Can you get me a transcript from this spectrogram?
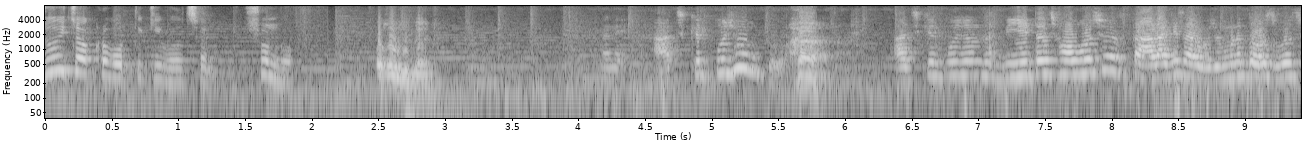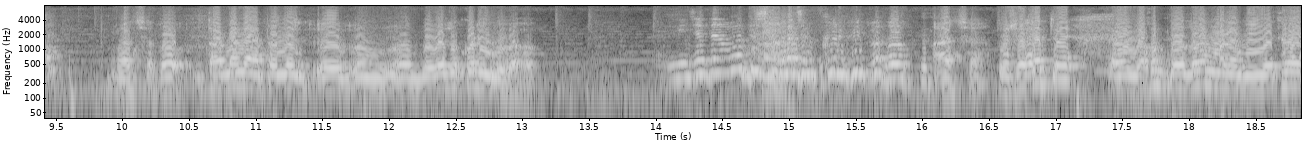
জুই চক্রবর্তী কি বলছেন? শুনব। মানে আজকের পর্যন্ত? হ্যাঁ। আজকের পর্যন্ত বিয়েটা ছ বছর তার আগে চার বছর মানে দশ বছর। আচ্ছা তো তার মানে আপনাদের যোগাযোগ করেই বিবাহ নিজেদের মধ্যে হ্যাঁ। যোগাযোগ করে বিবাহ আচ্ছা তো সেক্ষেত্রে যখন প্রথম মানে বিয়ে থেকে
